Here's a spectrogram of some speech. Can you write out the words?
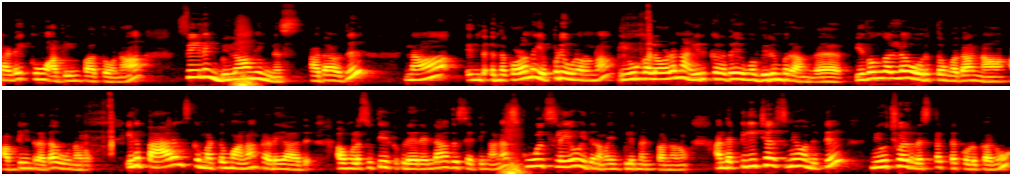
கிடைக்கும் அப்படின்னு பார்த்தோன்னா ஃபீலிங் பிலாங்கிங்னஸ் அதாவது நான் இந்த இந்த குழந்தை எப்படி உணரும்னா இவங்களோட நான் இருக்கிறத இவங்க விரும்புகிறாங்க இவங்களில் ஒருத்தவங்க தான் நான் அப்படின்றத உணரும். இது பேரண்ட்ஸ்க்கு மட்டுமானா கிடையாது. அவங்கள சுற்றி இருக்கக்கூடிய ரெண்டாவது செட்டிங் ஆனால் ஸ்கூல்ஸ்லேயும் இதை நம்ம இம்ப்ளிமெண்ட் பண்ணணும். அந்த டீச்சர்ஸுமே வந்துட்டு மியூச்சுவல் ரெஸ்பெக்டை கொடுக்கணும்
